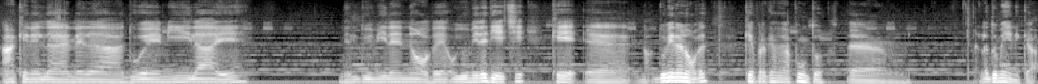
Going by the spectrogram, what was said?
anche nel, nel 2000 e nel 2009 o 2010 che eh, no 2009 che perché appunto eh, la domenica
